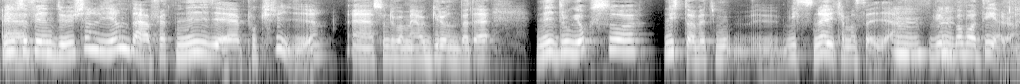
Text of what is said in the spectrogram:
Men Josefin, du känner igen det här för att ni eh, på Kry, eh, som du var med och grundade, ni drog ju också nytta av ett m- missnöje kan man säga. Vil- Vad var det då?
